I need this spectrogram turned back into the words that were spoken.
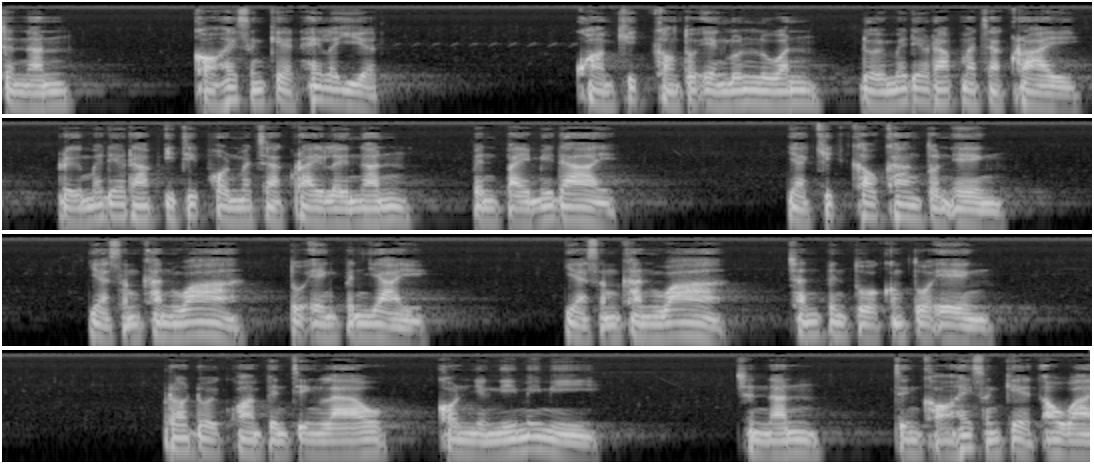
ฉะนั้น ขอให้สังเกตให้ละเอียด ความคิดของตัวเองล้วนๆ โดยไม่ได้รับมาจากใคร หรือไม่ได้รับอิทธิพลมาจากใครเลยนั้น เป็นไปไม่ได้ อย่าคิดเข้าข้างตนเอง อย่าสำคัญว่าตัวเองเป็นใหญ่ อย่าสำคัญว่าฉันเป็นตัวของตัวเอง เพราะโดยความเป็นจริงแล้ว คนอย่างนี้ไม่มี ฉะนั้นจึงขอให้สังเกตเอาไว้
